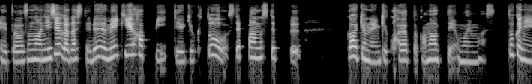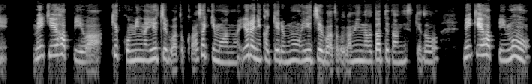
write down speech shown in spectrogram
えっ、と、その NiziU が出してる Make You Happy っていう曲と、ステップステップが去年結構流行ったかなって思います。特に Make You Happy は結構みんな YouTuber とか、さっきもあの夜にかけるも YouTuber とかがみんな歌ってたんですけど、Make You Happy も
